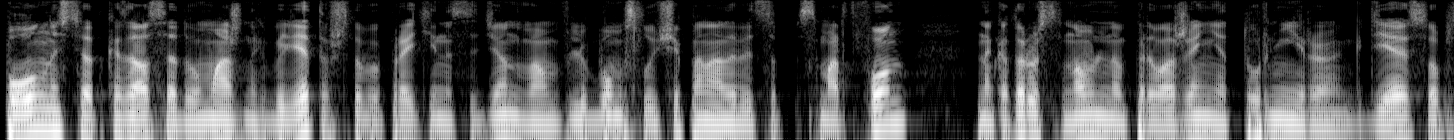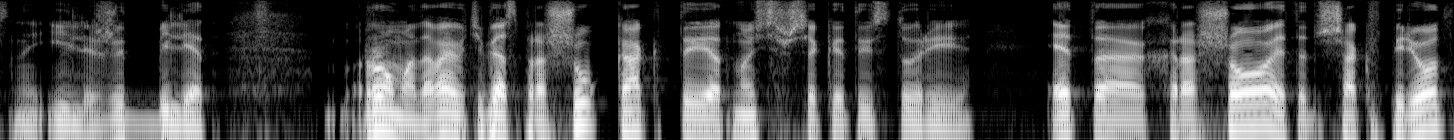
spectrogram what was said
полностью отказался от бумажных билетов. Чтобы пройти на стадион, вам в любом случае понадобится смартфон, на который установлено приложение турнира, где, собственно, и лежит билет. Рома, давай у тебя спрошу, как ты относишься к этой истории? Это хорошо, это шаг вперед,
